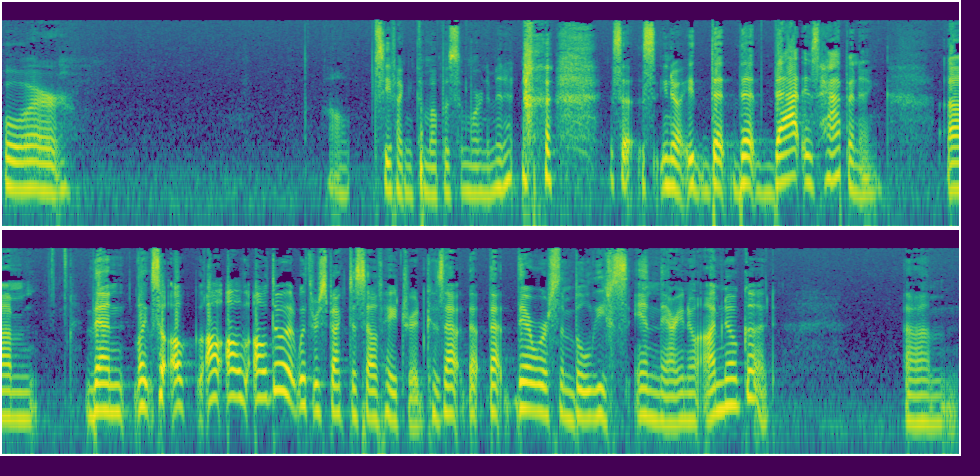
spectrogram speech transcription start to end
or I'll see if I can come up with some more in a minute. so, you know, it, that, that that is happening um, then like so I'll, I'll, I'll do it with respect to self-hatred because that, that, that there were some beliefs in there. You know i'm no good. Um,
